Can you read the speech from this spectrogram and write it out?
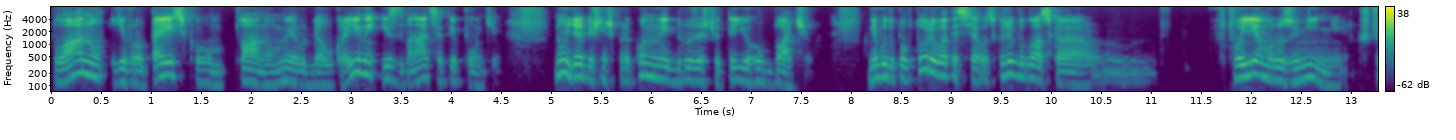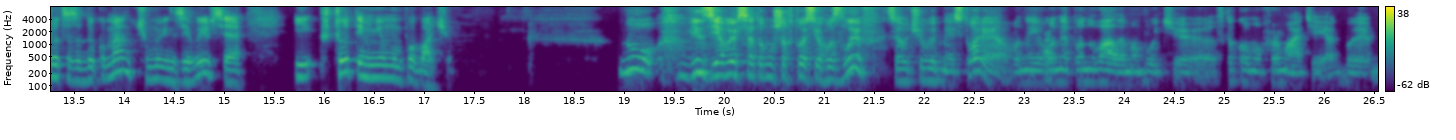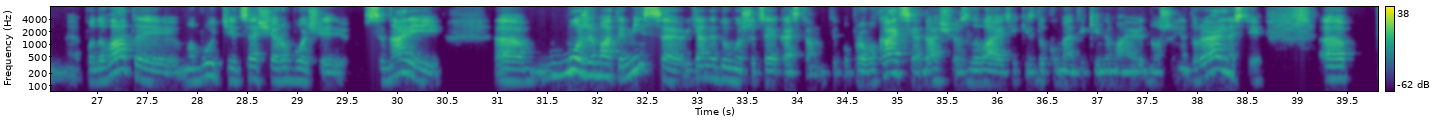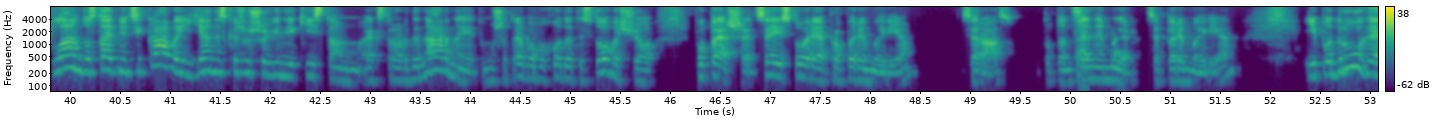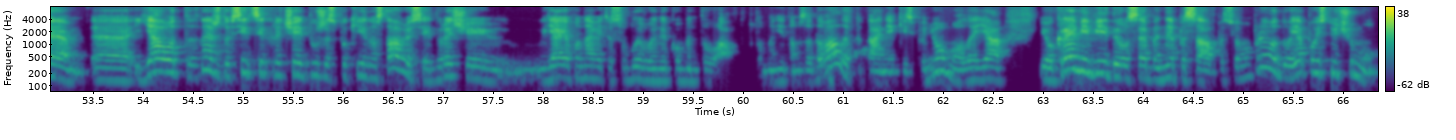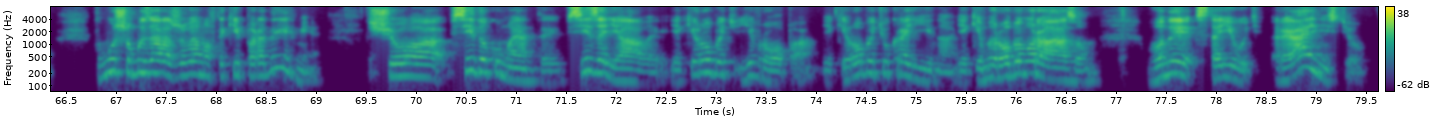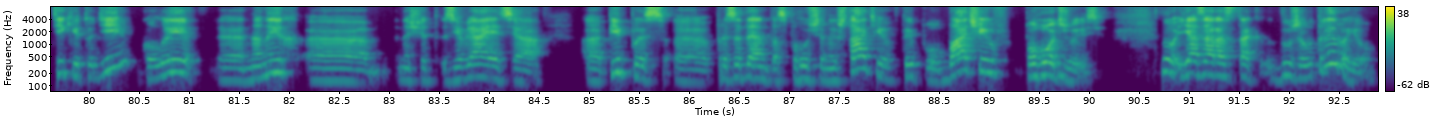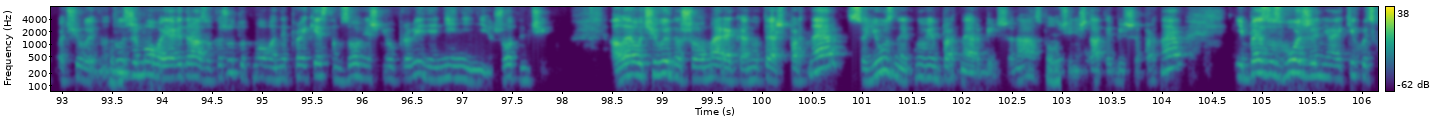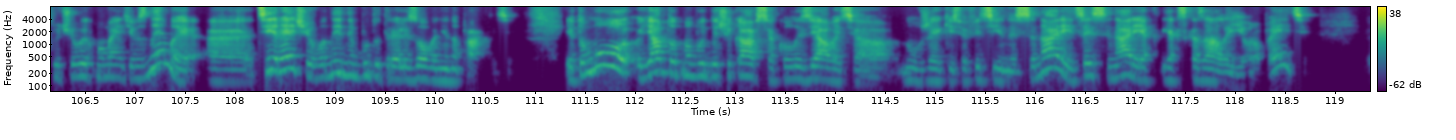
плану європейського плану миру для України із 12 пунктів. Ну я більш ніж переконаний, друже, що ти його бачив. Не буду повторюватися. От скажи, будь ласка, в твоєму розумінні, що це за документ, чому він з'явився, і що ти в ньому побачив? Ну, він з'явився, тому що хтось його злив. Це очевидна історія. Вони його не планували, мабуть, е, в такому форматі, якби подавати. Мабуть, це ще робочий сценарій. Е, може мати місце. Я не думаю, що це якась там типу провокація, да, що зливають якийсь документ, який не має відношення до реальності. Е, План достатньо цікавий. Я не скажу, що він якийсь там екстраординарний, тому що треба виходити з того, що, по-перше, це історія про перемир'я. Це раз. Тобто, це Так. не мир, це перемир'я. І по-друге, е, я от знаєш до всіх цих речей дуже спокійно ставлюся, і, до речі, я його навіть особливо і не коментував. Тобто мені там задавали питання якісь по ньому, але я і окремі відео себе не писав по цьому приводу. Я поясню, чому. Тому що ми зараз живемо в такій парадигмі, що всі документи, всі заяви, які робить Європа, які робить Україна, які ми робимо разом, вони стають реальністю тільки тоді, коли е, на них е, значить, з'являється е, підпис президента Сполучених Штатів, типу бачив, погоджуюсь. Ну, я зараз так дуже утрирую, очевидно. Тут же мова, я відразу кажу, тут мова не про якесь там зовнішнє управління. Ні, ні, ні, жодним чином. Але очевидно, що Америка ну теж партнер, союзник. Ну він партнер більше, да? Сполучені Штати більше партнер, і без узгодження якихось ключових моментів з ними е, ці речі вони не будуть реалізовані на практиці. І тому я б тут, мабуть, дочекався, коли з'явиться ну вже якийсь офіційний сценарій. І цей сценарій, як, як сказали європейці.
